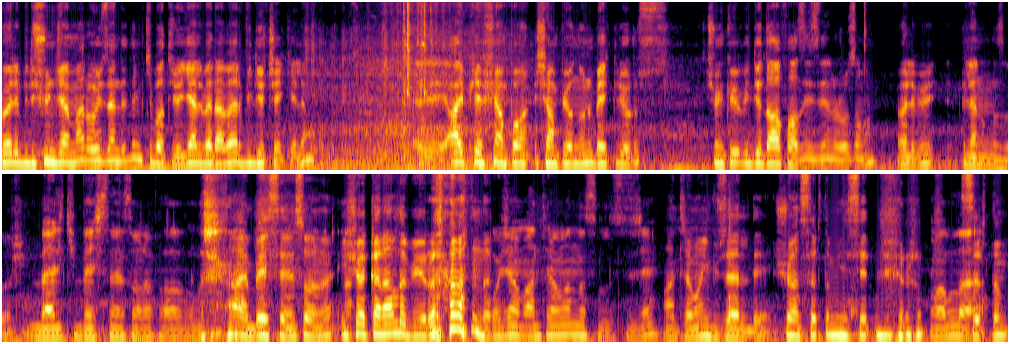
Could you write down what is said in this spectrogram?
Böyle bir düşüncem var. O yüzden dedim ki Batu'ya gel beraber video çekelim. Eee, IPF şampiyon, şampiyonluğunu bekliyoruz. Çünkü video daha fazla izlenir o zaman. Öyle bir planımız var. Belki 5 sene sonra falan olur. Aynen 5 sene sonra inşallah kanal da büyür o zaman da. Hocam antrenman nasıldı sizce? Antrenman güzeldi. Şu an sırtımı hissetmiyorum. Valla Sırtım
